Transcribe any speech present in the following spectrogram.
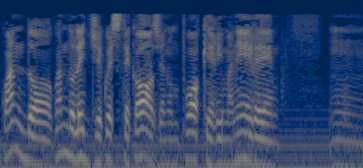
quando, quando, legge queste cose, non può che rimanere, mm,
